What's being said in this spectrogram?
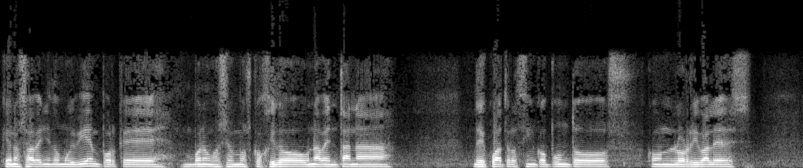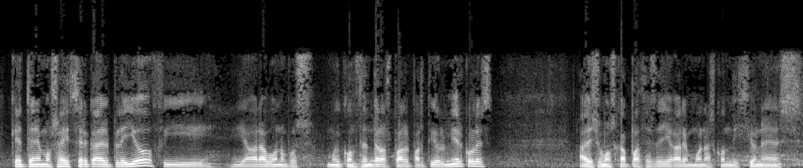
que nos ha venido muy bien porque, bueno, pues hemos cogido una ventana de cuatro o cinco puntos con los rivales que tenemos ahí cerca del playoff y, y ahora, bueno, pues muy concentrados para el partido del miércoles. A ver si somos capaces de llegar en buenas condiciones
